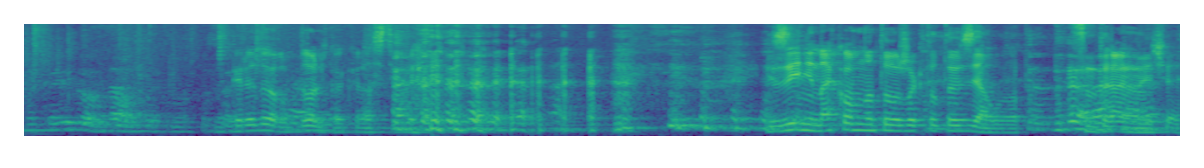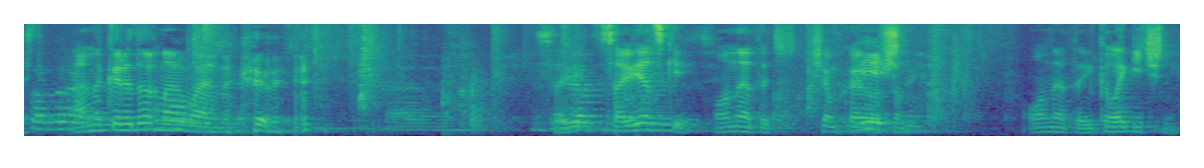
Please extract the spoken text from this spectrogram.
На коридор, да, вот это вот. На коридор вдоль как раз тебе. Извини, на комнату уже кто-то взял, вот, центральная часть. А на коридор нормально. Советский, он это, чем хорошим? Вечный. Он это, экологичный.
